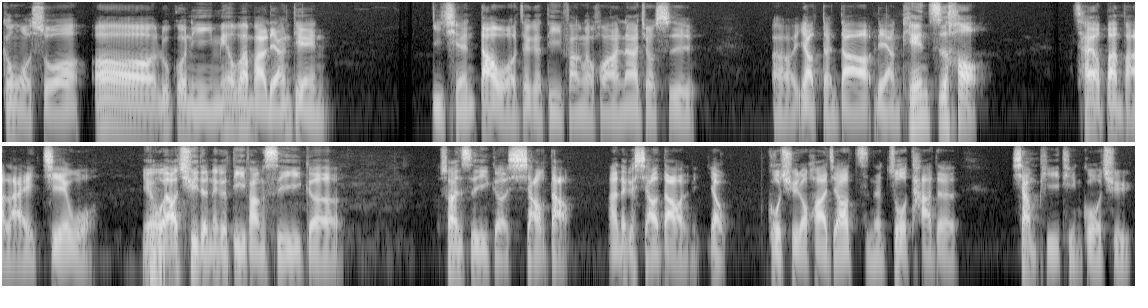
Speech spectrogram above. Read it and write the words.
跟我说：“哦，如果你没有办法两点以前到我这个地方的话，那就是呃要等到两天之后才有办法来接我，因为我要去的那个地方是一个、算是一个小岛啊，那个小岛要过去的话，就要只能坐他的橡皮艇过去。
